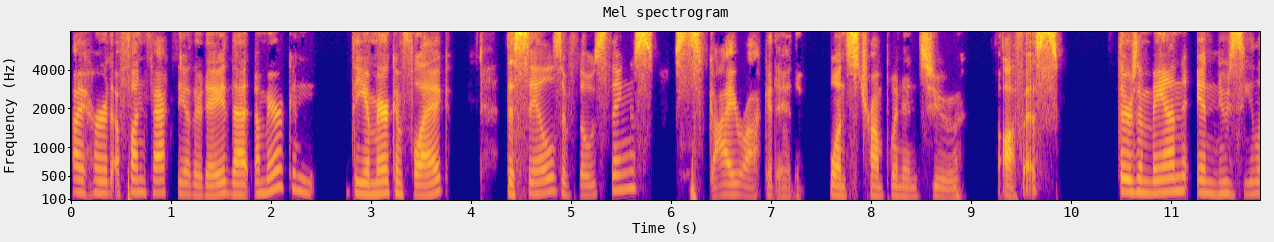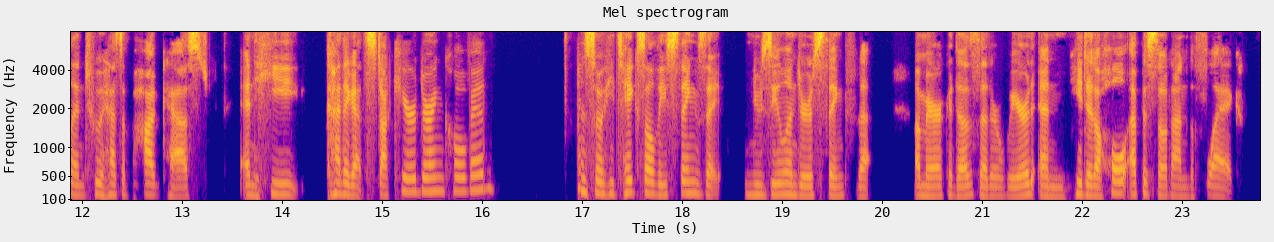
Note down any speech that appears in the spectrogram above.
I heard a fun fact the other day that American, the American flag, the sales of those things skyrocketed once Trump went into office. There's a man in New Zealand who has a podcast and he kind of got stuck here during COVID. And so he takes all these things that New Zealanders think that America does that are weird. And he did a whole episode on the flag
